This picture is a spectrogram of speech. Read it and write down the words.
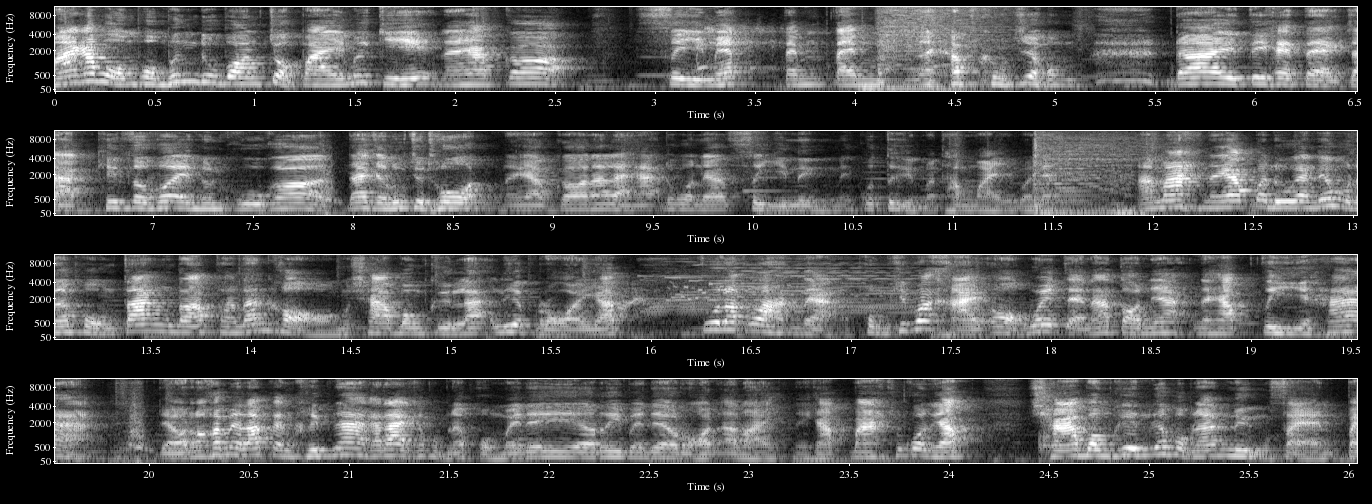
มาครับผมผมเพิ่งดูบอลจบไปเมื่อกี้นะครับก็ 4 เม็ดเต็มๆนะครับคุณผู้ชม ได้ตีไข่แตกจากคินโซเวอร์เอ็นคุณครูก็ได้จากลูกจุดโทษนะครับ ก็นั่นแหละฮะทุกคนนะครับสี่หนึ่งนี่กูตื่นมาทำไมวะเนี่ยเอามานะครับมาดูกันที่ผมนะผมตั้งรับทางด้านของชาบอมคืนละเรียบร้อยครับตัวหลักๆเนี่ยผมคิดว่าขายออกเว้ยแต่ณตอนเนี้ยนะครับตีห้าเดี๋ยวเราค่อยไปรับกันคลิปหน้าก็ได้ครับผมนะผมไม่ได้รีบไม่ได้ร้อนอะไรนะครับมาทุกคนครับชาบอมคืนครับผมนะหนึ่งแสนแป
